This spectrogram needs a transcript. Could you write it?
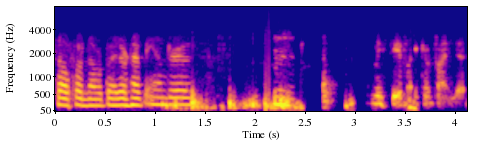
cell phone number, but I don't have Andrew's. Mm. Let me see if I can find it.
